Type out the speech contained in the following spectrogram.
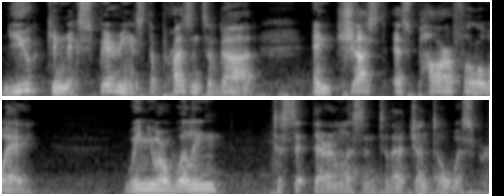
you can experience the presence of God in just as powerful a way when you are willing to sit there and listen to that gentle whisper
